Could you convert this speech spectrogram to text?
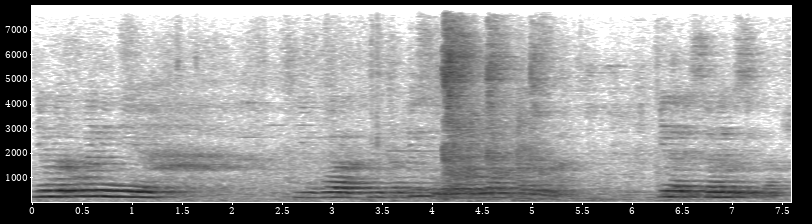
Ні І на підставнику світ також.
